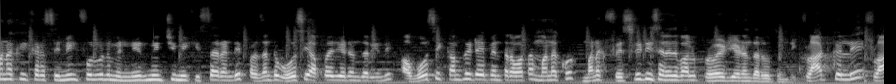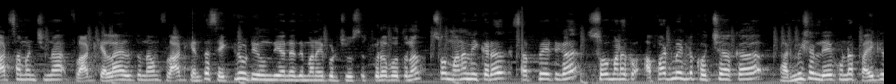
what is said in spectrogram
మనకి ఇక్కడ స్విమ్మింగ్ పూల్ కూడా మీరు నిర్మించి మీకు ఇస్తారండి. ప్రజెంట్ ఓసీ అప్లై చేయడం జరిగింది. ఆ ఓసీ కంప్లీట్ అయిపోయిన తర్వాత మనకు మనకు ఫెసిలిటీస్ అనేది వాళ్ళు ప్రొవైడ్ చేయడం జరుగుతుంది. ఫ్లాట్కి వెళ్ళి ఫ్లాట్ సంబంధించిన ఫ్లాట్కి ఎలా వెళ్తున్నాం ఫ్లాట్కి ఎంత సెక్యూరిటీ ఉంది అనేది మనం ఇప్పుడు చూస్తూ చూడబోతున్నాం. సో మనం ఇక్కడ సపరేట్గా సో మనకు అపార్ట్మెంట్లకు వచ్చాక పర్మిషన్ లేకుండా పైకి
